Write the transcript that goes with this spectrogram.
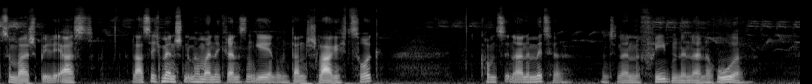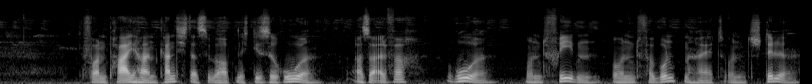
zum Beispiel erst lasse ich Menschen über meine Grenzen gehen und dann schlage ich zurück, kommt es in eine Mitte und in einen Frieden, in eine Ruhe. Vor ein paar Jahren kannte ich das überhaupt nicht, diese Ruhe. Also einfach Ruhe und Frieden und Verbundenheit und Stille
